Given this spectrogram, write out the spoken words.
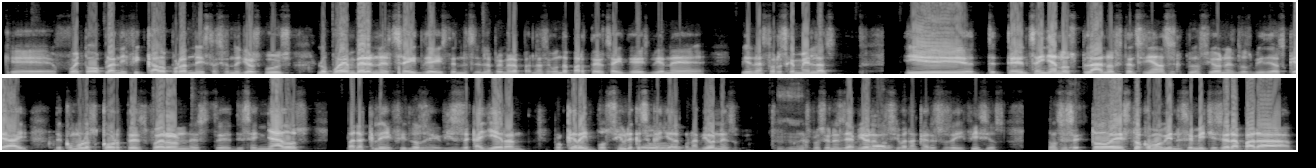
que fue todo planificado por la administración de George Bush. Lo pueden ver en el Zeitgeist, en, en la primera, en la segunda parte del Zeitgeist viene, vienen las Torres Gemelas. Y te, te enseñan los planos, te enseñan las explosiones, los videos que hay de cómo los cortes fueron este, diseñados para que los edificios se cayeran, porque era imposible que se cayeran con aviones con explosiones de aviones, no se iban a caer esos edificios. Entonces, eh, todo esto, como bien dice Michis, era para,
